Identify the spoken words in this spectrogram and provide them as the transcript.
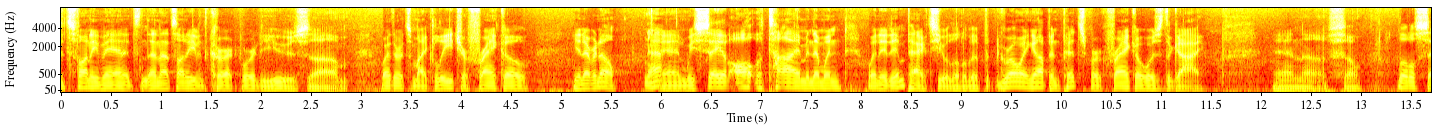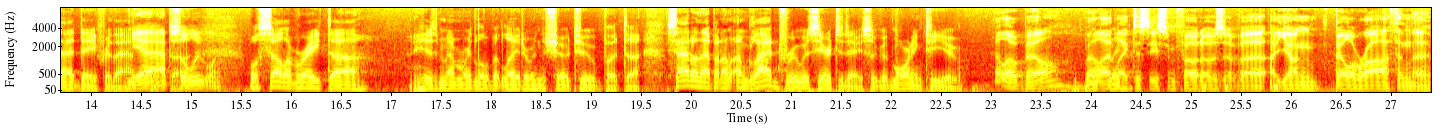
It's funny, man. It's and that's not even the correct word to use. Um, whether it's Mike Leach or Franco, you never know. Yeah. And we say it all the time, and then when when it impacts you a little bit. But growing up in Pittsburgh, Franco was the guy, and uh, so a little sad day for that. Yeah, But, uh, absolutely. we'll celebrate uh, his memory a little bit later in the show too. But uh, sad on that. But I'm, I'm glad Drew is here today. So good morning to you. Hello, Bill. Bill, I'd like to see some photos of a, a young Bill Roth in the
